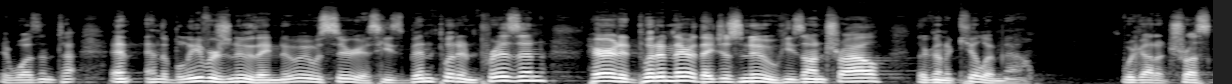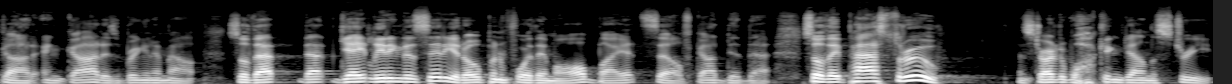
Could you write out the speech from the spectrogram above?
It wasn't time. And, and the believers knew. They knew it was serious. He's been put in prison. Herod had put him there. They just knew he's on trial. They're going to kill him now. We got to trust God, and God is bringing him out. So that, that gate leading to the city had opened for them all by itself. God did that. So they passed through. and started walking down the street.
